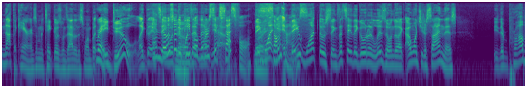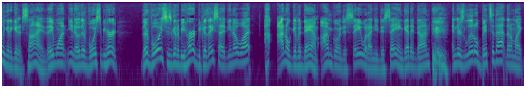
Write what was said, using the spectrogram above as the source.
Not the Karens. I'm going to take those ones out of this one, but Right. they do. Like, and say those are the ones people that, are want- yeah. successful. They Right. want sometimes. if they want those things. Let's say they go to Lizzo and they're like, "I want you to sign this." Eh, they're probably going to get it signed. They want you know their voice to be heard. Their voice is going to be heard because they said, "You know what? I- I don't give a damn. I'm going to say what I need to say and get it done." and there's little bits of that that I'm like,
